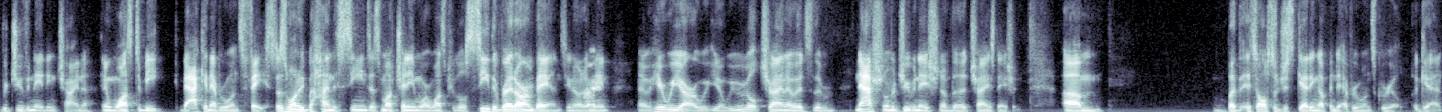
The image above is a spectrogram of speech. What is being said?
rejuvenating China and wants to be back in everyone's face. Doesn't want to be behind the scenes as much anymore. Wants people to see the red armbands. You know what right. I mean? Now, here we are. We, you know, we rebuilt China. It's the national rejuvenation of the Chinese nation. Um, but it's also just getting up into everyone's grill again.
